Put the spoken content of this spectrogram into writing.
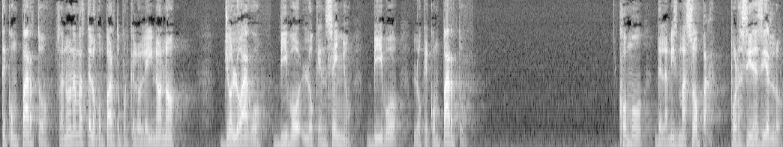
te comparto. O sea, no nada más te lo comparto porque lo leí, no, no. Yo lo hago, vivo lo que enseño, vivo lo que comparto. Como de la misma sopa, por así decirlo.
